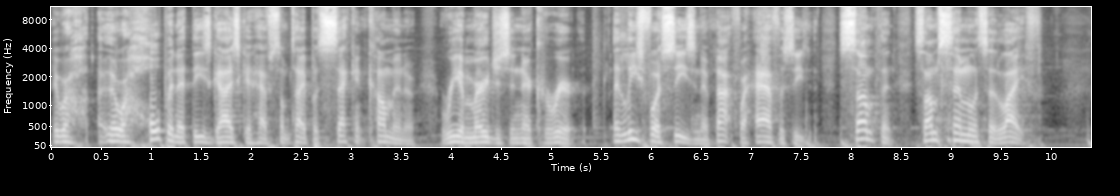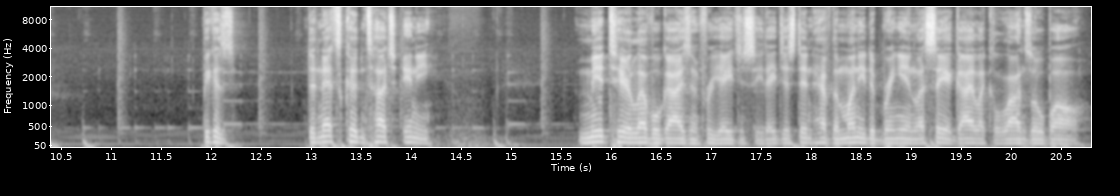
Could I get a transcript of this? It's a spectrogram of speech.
they were they were hoping that these guys could have some type of second coming or reemergence in their career, at least for a season, if not for half a season. Something, some semblance of life. Because the Nets couldn't touch any mid tier level guys in free agency. They just didn't have the money to bring in, let's say, a guy like Alonzo Ball.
